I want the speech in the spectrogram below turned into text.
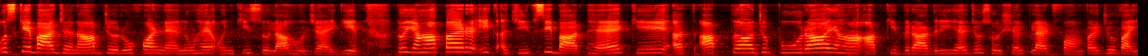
उसके बाद जनाब, जो रुख रूह और नैनू है, उनकी सुलह हो जाएगी। तो यहाँ पर एक अजीब सी बात है कि आपका जो पूरा यहाँ आपकी बिरादरी है, जो सोशल प्लेटफॉर्म पर, जो वाई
